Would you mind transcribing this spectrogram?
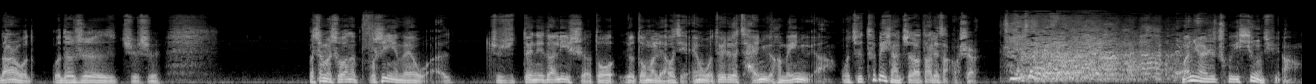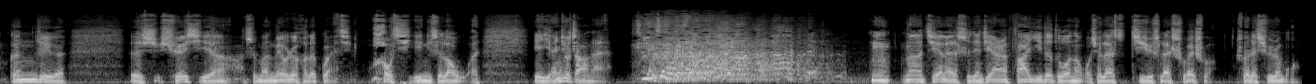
当然我我都是就是。我这么说呢，不是因为我就是对那段历史有多有多么了解，因为我对这个才女和美女啊，我就特别想知道到底咋回事儿完全是出于兴趣啊，跟这个呃学学习啊什么没有任何的关系。好奇，你知道我也研究渣男。嗯，那接下来的时间既然发一的多呢，我就来继续来说一说说这徐志摩。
